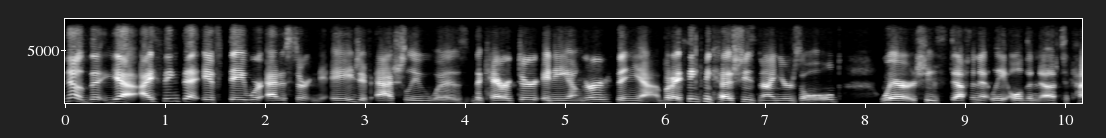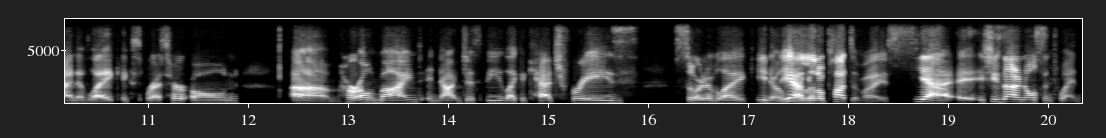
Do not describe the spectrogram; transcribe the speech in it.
no, the, yeah, I think that if they were at a certain age, if Ashley was the character any younger, then yeah. But I think because she's nine years old, where she's definitely old enough to kind of like express her own, um, her own mind and not just be like a catchphrase, sort of like you know, yeah, like a little plot device. yeah, she's not an Olsen twin.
